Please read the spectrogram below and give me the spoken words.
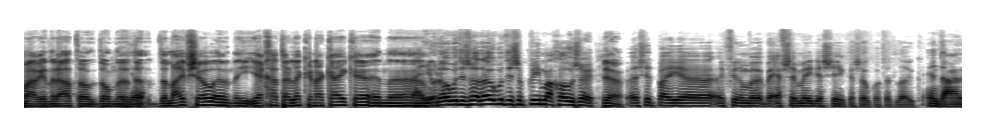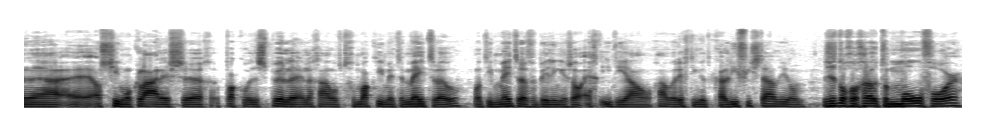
Maar inderdaad, dan, dan de, Ja. de, de live show. En jij gaat daar lekker naar kijken. En, eh, Ja, Robert, is, Robert is een prima gozer. Ja. Zit bij, eh, ik vind hem bij FC Media Circus ook altijd leuk. En daarna, eh, als Simon klaar is, eh, pakken we de spullen en dan gaan we op het gemakkie met de metro. Want die metroverbinding is al echt ideaal. Gaan we richting het Khalifi-stadion. Er zit nog een grote mol voor,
